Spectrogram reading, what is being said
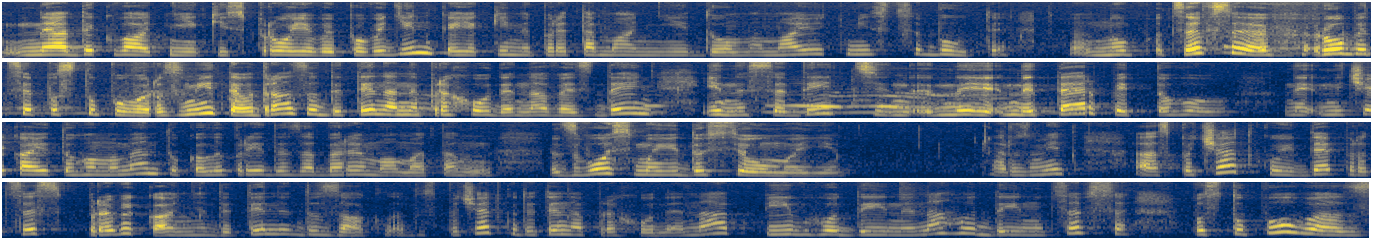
неадекватні якісь прояви поведінки, які не притаманні вдома, мають місце бути. Ну, це все робиться поступово. Розумієте, одразу дитина не приходить на весь день і не сидить, не, не терпить того, не, не чекає того моменту, коли прийде забере мама там з 8 до 7. Розумієте? А спочатку йде процес привикання дитини до закладу. Спочатку дитина приходить на півгодини, на годину. Це все поступово з,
